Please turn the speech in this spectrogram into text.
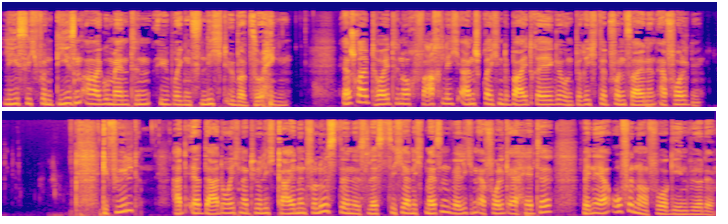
ließ sich von diesen Argumenten übrigens nicht überzeugen. Er schreibt heute noch fachlich ansprechende Beiträge und berichtet von seinen Erfolgen. Gefühlt hat er dadurch natürlich keinen Verlust, denn es lässt sich ja nicht messen, welchen Erfolg er hätte, wenn er offener vorgehen würde.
